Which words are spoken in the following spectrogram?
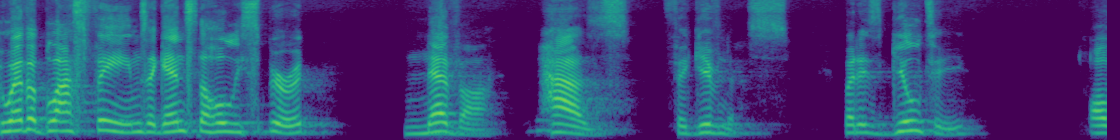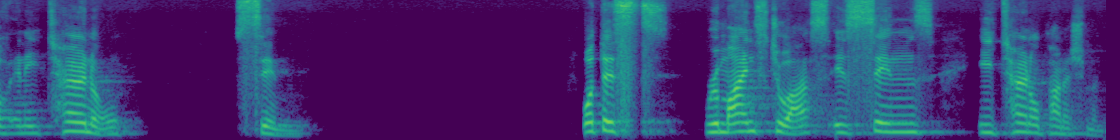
whoever blasphemes against the Holy Spirit never has forgiveness, but is guilty of an eternal sin. What this reminds to us is sin's eternal punishment.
